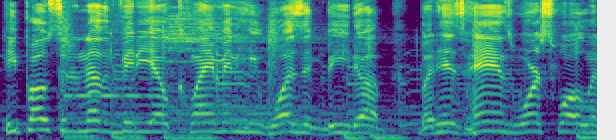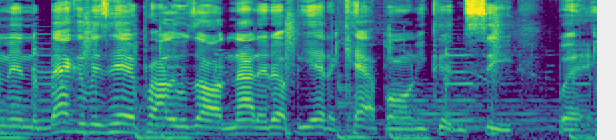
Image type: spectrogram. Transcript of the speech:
He posted another video claiming he wasn't beat up, but his hands were swollen and the back of his head probably was all knotted up. He had a cap on, he couldn't see, but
